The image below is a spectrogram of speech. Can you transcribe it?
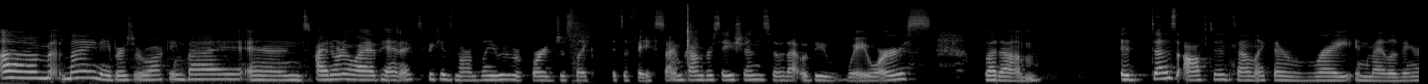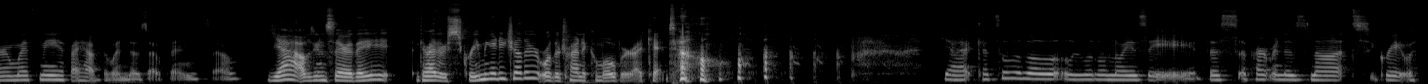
Um, my neighbors were walking by, and I don't know why I panicked because normally we record just like it's a FaceTime conversation, so that would be way worse. But um, it does often sound like they're right in my living room with me if I have the windows open. So Yeah, I was gonna say, are they? They're either screaming at each other or they're trying to come over. I can't tell. yeah, it gets a little a little noisy. This apartment is not great with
